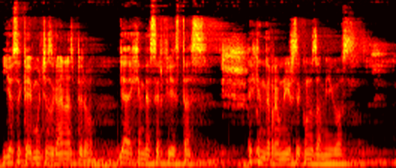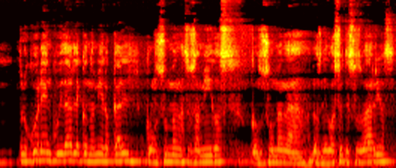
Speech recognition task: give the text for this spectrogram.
Y yo sé que hay muchas ganas, pero ya dejen de hacer fiestas, dejen de reunirse con los amigos. Procuren cuidar la economía local, consuman a sus amigos, consuman a los negocios de sus barrios.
